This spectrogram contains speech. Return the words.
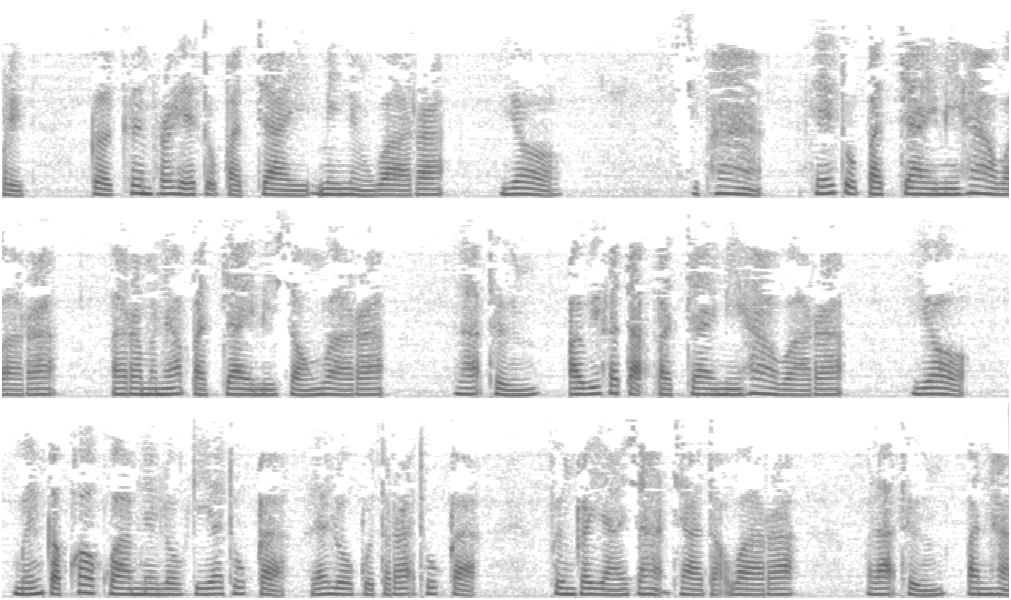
กฤิเกิดขึ้นเพราะเหตุปัจจัยมีหนึ่งวาระ ย่อสิบห้าเหตุปัจจัยมีห้าวาระ อารมณปัจจัยมีสองวาระ ละถึง อวิคตะปัจจัยมีห้าวาระ ย่อ เหมือนกับข้อความในโลกิยทุกกะ และโลกุตระทุกะพึงขยายสหชาตวาระ ละถึงปัญหา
